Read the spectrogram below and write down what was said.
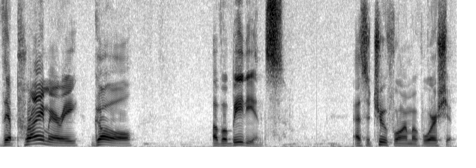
the primary goal of obedience as a true form of worship.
